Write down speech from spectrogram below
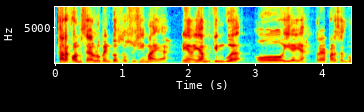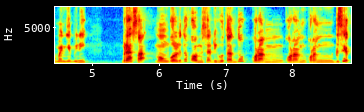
karena kalau misalnya lu main Ghost of Tsushima ya ini yang, yang bikin gua oh iya ya ternyata pada saat gua main game ini berasa Mongol itu kalau misalnya di hutan tuh kurang kurang kurang gesit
